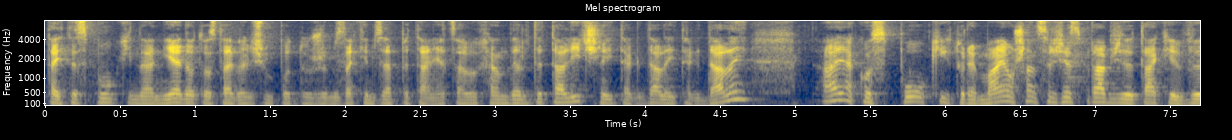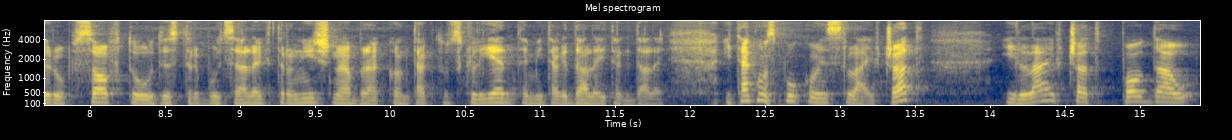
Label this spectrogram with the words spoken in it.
te, te spółki na nie, no to stawialiśmy pod dużym znakiem zapytania cały handel detaliczny i tak dalej, i tak dalej. A jako spółki, które mają szansę się sprawdzić, to takie wyrób softu, dystrybucja elektroniczna, brak kontaktu z klientem i tak dalej, i tak dalej. I taką spółką jest LiveChat i LiveChat podał,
